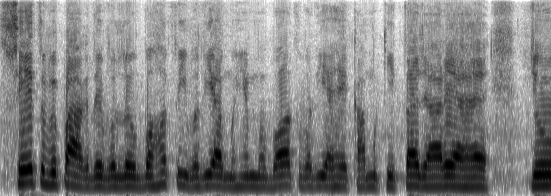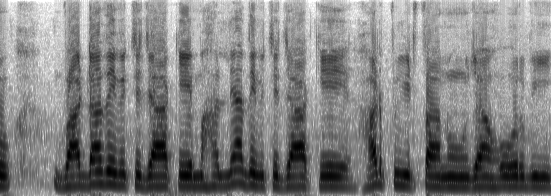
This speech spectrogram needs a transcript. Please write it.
ਸਿਹਤ ਵਿਭਾਗ ਦੇ ਵੱਲੋਂ ਬਹੁਤ ਹੀ ਵਧੀਆ ਮੁਹਿੰਮ ਬਹੁਤ ਵਧੀਆ ਇਹ ਕੰਮ ਕੀਤਾ ਜਾ ਰਿਹਾ ਹੈ ਜੋ ਵਾਰਡਾਂ ਦੇ ਵਿੱਚ ਜਾ ਕੇ ਮਹੱਲਿਆਂ ਦੇ ਵਿੱਚ ਜਾ ਕੇ ਹੜ੍ਹ ਪੀੜਤਾਂ ਨੂੰ ਜਾਂ ਹੋਰ ਵੀ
